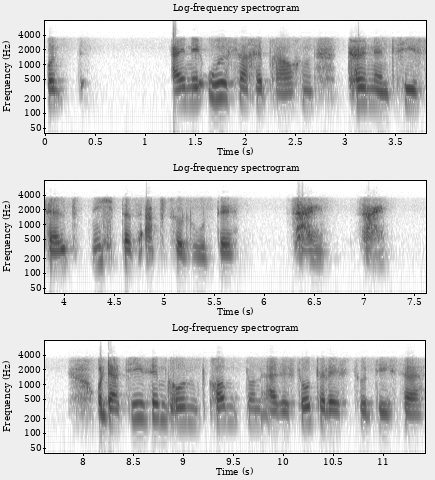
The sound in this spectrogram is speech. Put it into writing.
und eine Ursache brauchen, können sie selbst nicht das absolute Sein sein. Und aus diesem Grund kommt nun Aristoteles zu dieser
